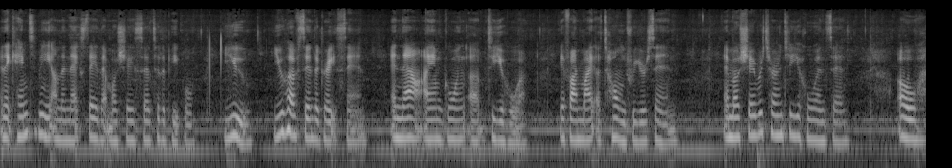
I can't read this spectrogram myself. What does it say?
And it came to be on the next day that Moshe said to the people, You, you have sinned a great sin, and now I am going up to Yahuwah, if I might atone for your sin. And Moshe returned to Yahuwah and said, Oh,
